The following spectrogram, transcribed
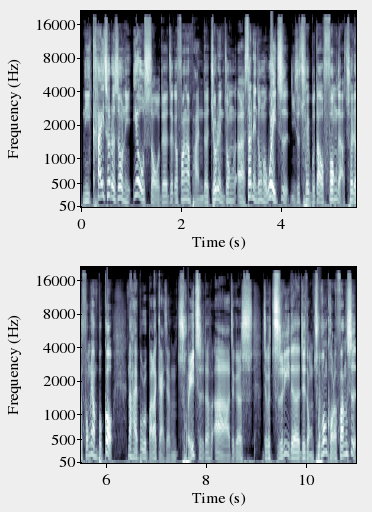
你开车的时候，你右手的这个方向盘的九点钟呃三点钟的位置，你是吹不到风的，吹的风量不够，那还不如把它改成垂直的啊，这个这个直立的这种出风口的方式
